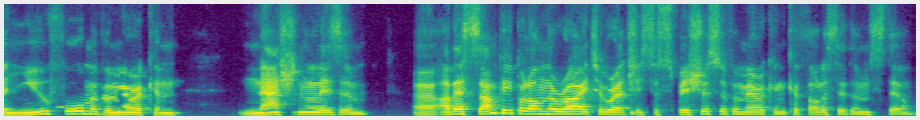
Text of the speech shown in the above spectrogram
a new form of American nationalism? Uh, are there some people on the right who are actually suspicious of American Catholicism still?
